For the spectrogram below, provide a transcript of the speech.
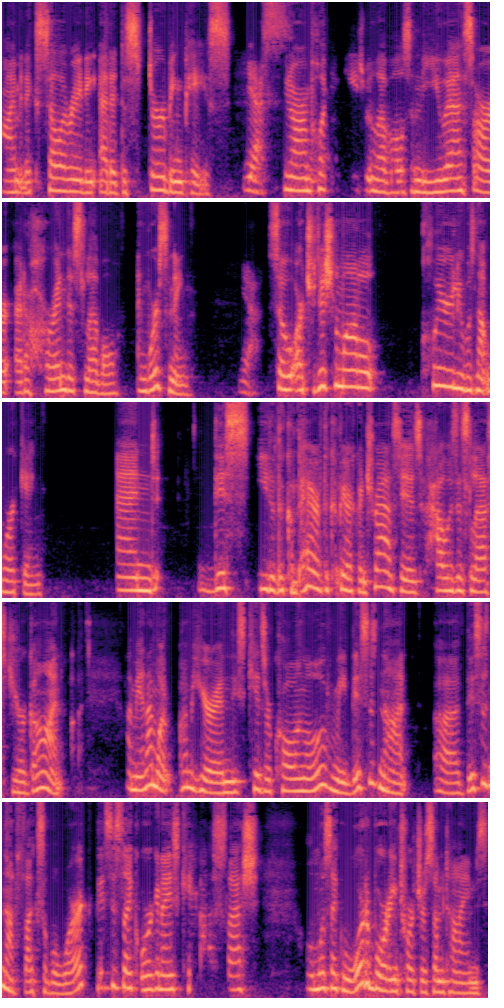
time and accelerating at a disturbing pace. Yes. You know, our employee engagement levels in the US are at a horrendous level and worsening. Yeah. So our traditional model clearly was not working. And this, you know, the compare, the compare contrast is how is this last year gone? I mean, I'm I'm here and these kids are crawling all over me. This is not uh, this is not flexible work. This is like organized chaos slash almost like waterboarding torture sometimes.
